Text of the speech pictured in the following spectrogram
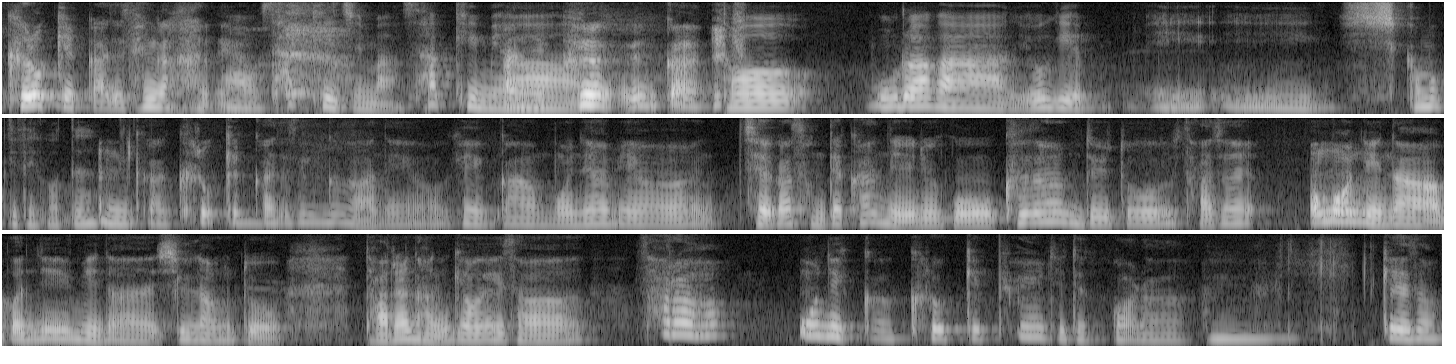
그렇게까지 생각 안 해요. 어, 삭히지 마. 삭히면 아니 그, 그러니까 더 우라가 여기에 이, 이 시커멓게 되거든. 그러니까 그렇게까지 생각 안 해요. 그러니까 뭐냐면 제가 선택한 일이고 그 사람들도 사실 어머니나 아버님이나 신랑도 다른 환경에서 살아오니까 그렇게 표현이 된 거라. 음. 그래서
